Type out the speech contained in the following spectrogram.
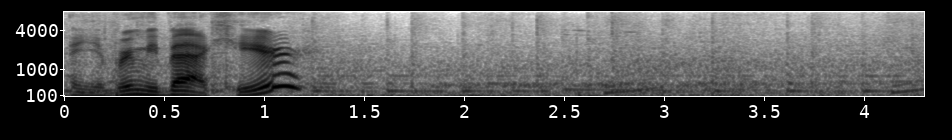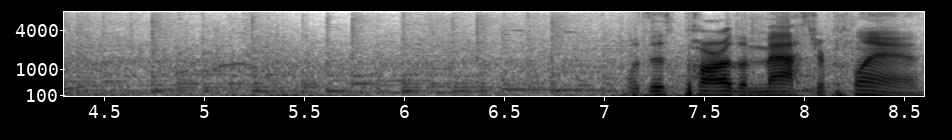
And you bring me back here? Was this part of the master plan?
